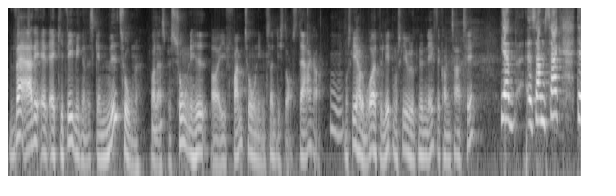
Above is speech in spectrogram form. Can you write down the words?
hvad er det, at akademikerne skal nedtone fra deres personlighed og i fremtoningen, så de står stærkere? Mm. Måske har du berørt det lidt, måske vil du knytte en ekstra kommentar til. Ja, som sagt, det,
